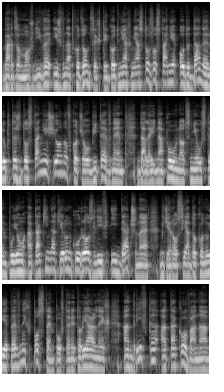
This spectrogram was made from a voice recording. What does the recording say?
Bardzo możliwe, iż w nadchodzących tygodniach miasto zostanie oddane lub też dostanie się ono w kocioł bitewny. Dalej na północ nie ustępują ataki na kierunku Rozliw i Daczne, gdzie Rosja dokonuje pewnych postępów terytorialnych. Andriwka atakowana.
